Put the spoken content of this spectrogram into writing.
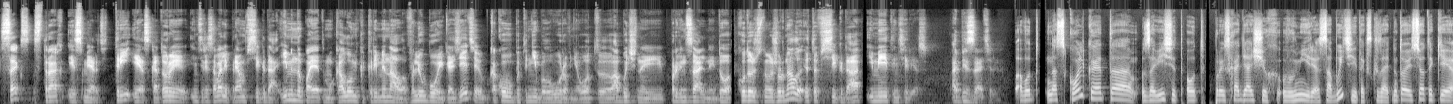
Секс, страх и смерть. Три С, которые интересовали прям всегда. Именно поэтому колонка криминала в любой газете, какого бы то ни было уровня, от э, обычной провинциальной до художественного журнала, это всегда имеет интерес. Обязательно. А вот насколько это зависит от происходящих в мире событий, так сказать? Ну, то есть все-таки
